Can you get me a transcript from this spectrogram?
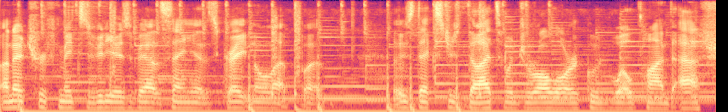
I know Truth makes videos about it saying it's great and all that, but those decks just die to a droll or a good well-timed Ash.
